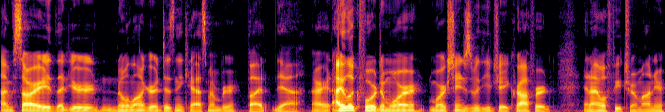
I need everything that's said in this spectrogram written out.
I'm sorry that you're no longer a Disney cast member. But yeah, all right. I look forward to more more exchanges with you, Jay Crawford and I will feature him on here.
